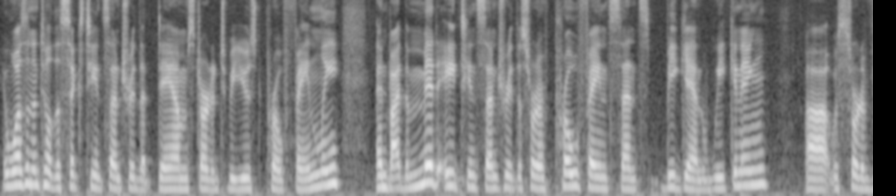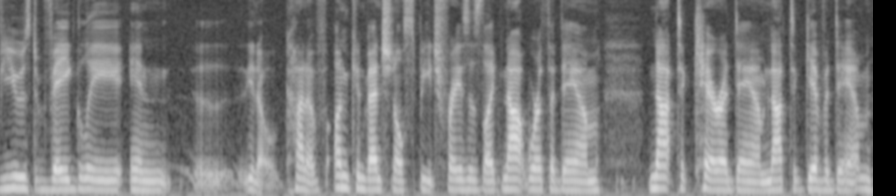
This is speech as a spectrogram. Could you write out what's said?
It wasn't until the 16th century that damn started to be used profanely. And by the mid 18th century, the sort of profane sense began weakening. Uh, it was sort of used vaguely in, uh, you know, kind of unconventional speech phrases like not worth a damn, not to care a damn, not to give a damn.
